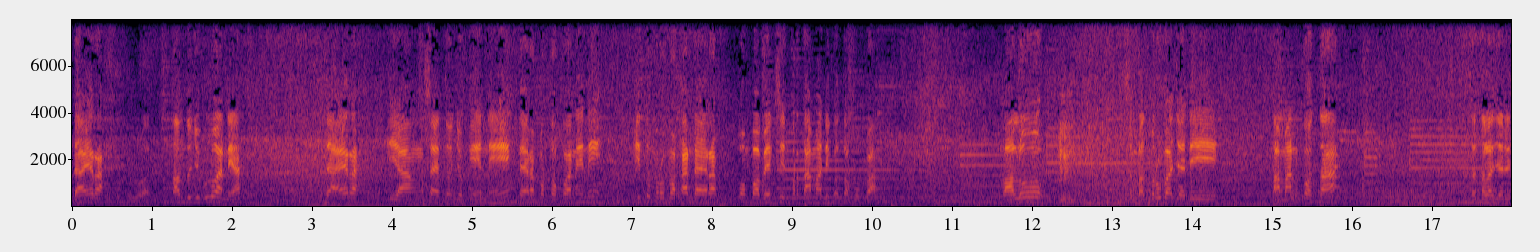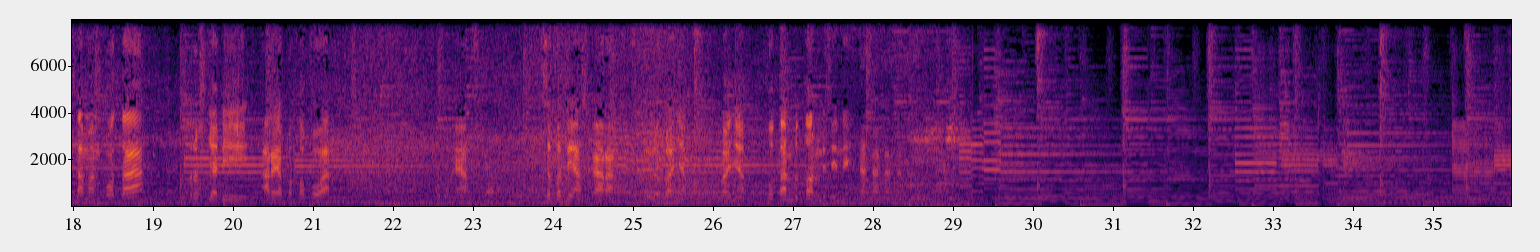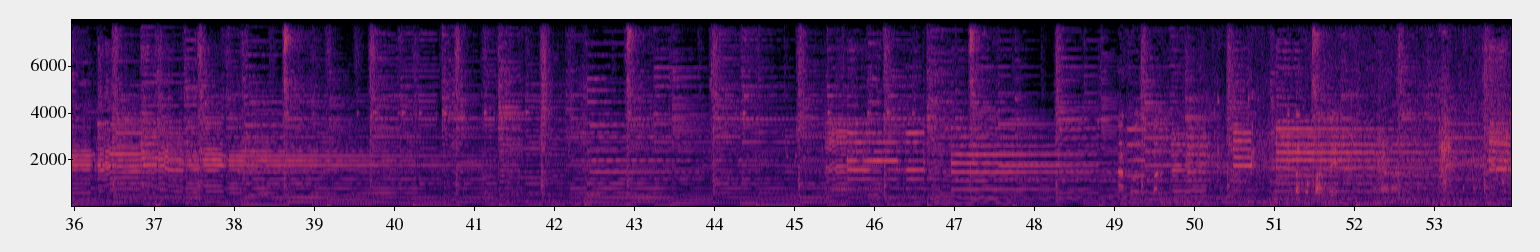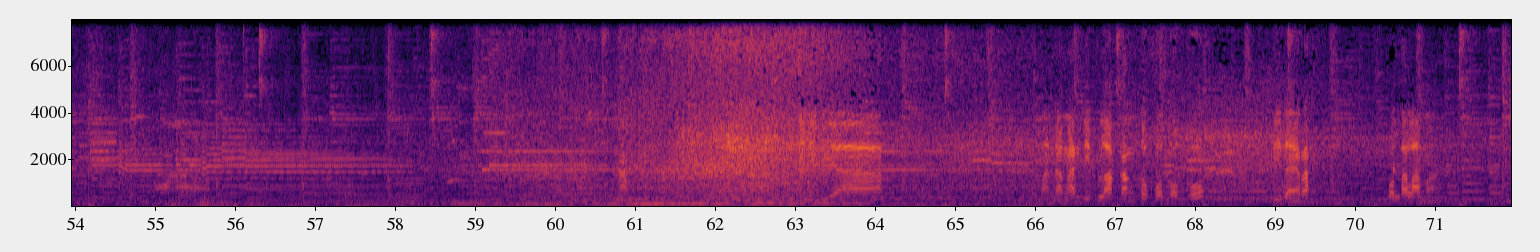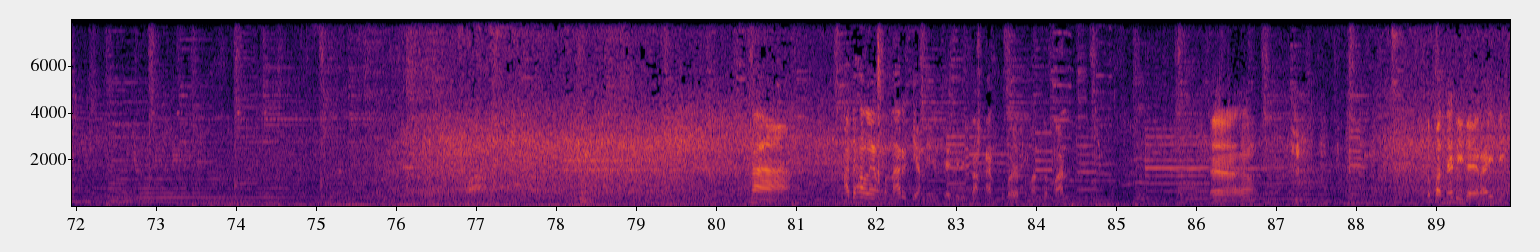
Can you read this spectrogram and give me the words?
Daerah tahun 70-an ya, daerah yang saya tunjuk ini, daerah pertokohan ini, itu merupakan daerah pompa bensin pertama di kota Kupang. Lalu sempat berubah jadi taman kota. Setelah jadi taman kota, terus jadi area pertokohan. Ya, seperti yang sekarang sudah banyak banyak hutan beton di sini. pemandangan di belakang toko-toko di daerah Kota Lama. Nah, ada hal yang menarik yang ingin saya ceritakan kepada teman-teman. Eh, tepatnya di daerah ini.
